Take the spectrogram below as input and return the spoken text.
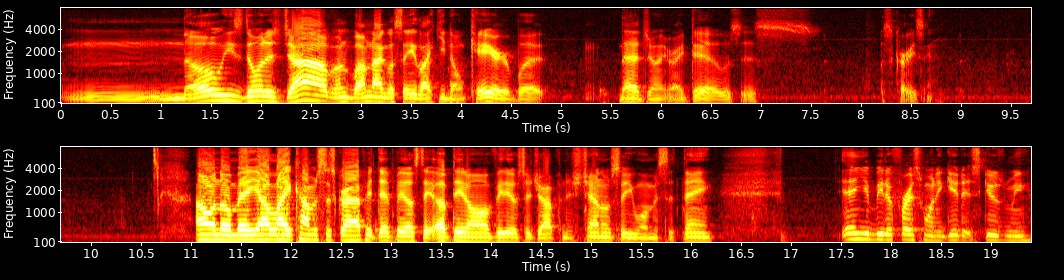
No, he's doing his job. I'm, I'm not gonna say like you don't care, but that joint right there was just it's crazy. I don't know, man. Y'all like, comment, subscribe, hit that bell, stay updated on all videos that drop on this channel so you won't miss a thing. And you'll be the first one to get it. Excuse me.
